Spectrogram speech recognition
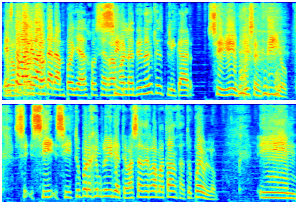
En Esto la va a levantar ampollas, José Sí. Ramón, lo tienes que explicar. Sí, muy sencillo. si, si, si tú, por ejemplo, Iria, te vas a hacer la matanza a tu pueblo y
